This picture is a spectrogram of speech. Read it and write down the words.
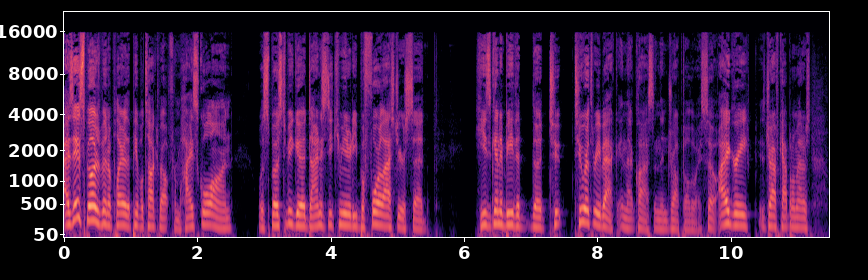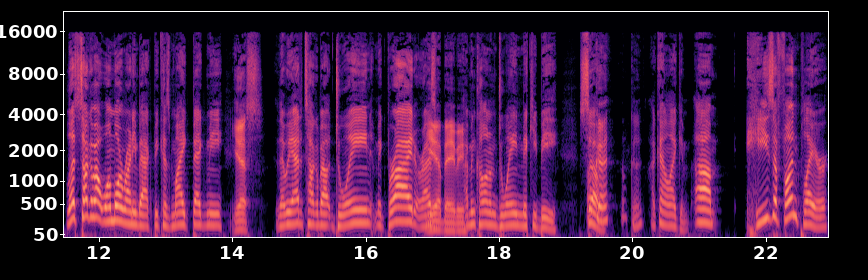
Isaiah Spiller's been a player that people talked about from high school on. Was supposed to be good. Dynasty community before last year said he's going to be the the two two or three back in that class, and then dropped all the way. So I agree. His draft capital matters. Let's talk about one more running back because Mike begged me yes, that we had to talk about DeWayne McBride, or as Yeah, baby. I've been calling him Dwayne Mickey B. So okay, okay. I kind of like him. Um, he's a fun player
